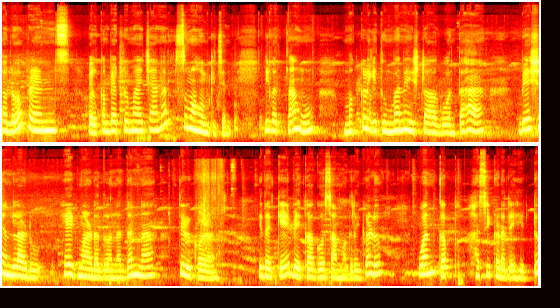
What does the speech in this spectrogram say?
Hello friends, welcome back to my channel Suma home kitchen. ಇವತ್ತು ನಾವು ಮಕ್ಕಳಿಗೆ ತುಂಬಾ ಇಷ್ಟ ಆಗುವಂತಹ ಬೇಷನ್ ಲಾಡು ಹೇಗೆ ಮಾಡೋದು ಅನ್ನೋದನ್ನು ತಿಳ್ಕೊಳ್ಳೋಣ. ಇದಕ್ಕೆ ಬೇಕಾಗೋ ಸಾಮಗ್ರಿಗಳು ಒಂದು ಕಪ್ ಹಸಿ ಕಡಲೆ ಹಿಟ್ಟು,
